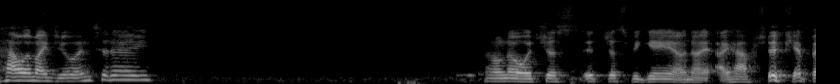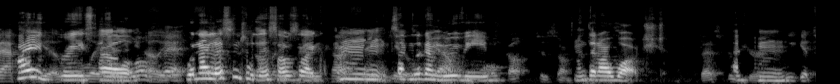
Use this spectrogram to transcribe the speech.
How am I doing today? I don't know. It just it just began. I I have to get back. I to agree, little later Sal. to Well, tell When I listened to this, I was like, mm, Thank sounds you. like a Yeah, movie and up to something. that I watched. That's for sure. Um, We get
